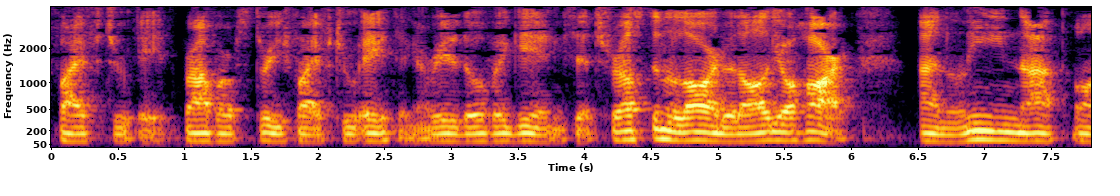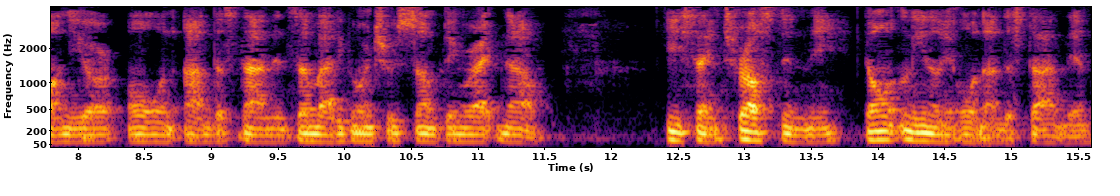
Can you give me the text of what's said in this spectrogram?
5 through 8. Proverbs 3, 5 through 8. I can read it over again. He said, Trust in the Lord with all your heart and lean not on your own understanding. Somebody going through something right now. He's saying, Trust in me. Don't lean on your own understanding.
